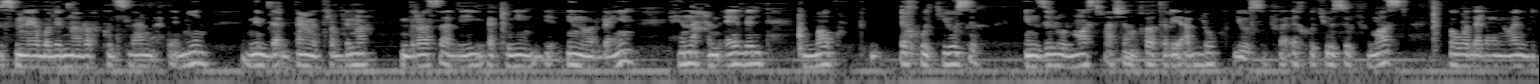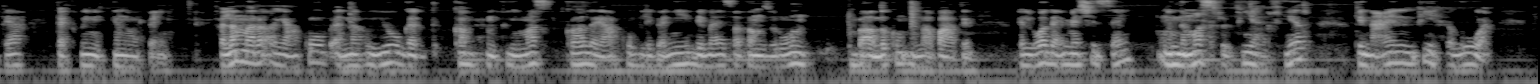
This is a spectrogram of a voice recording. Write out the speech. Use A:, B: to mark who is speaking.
A: بسم الله والابن الروح القدس الآن واحد آمين. نبدأ بنعمة ربنا دراسة لتكوين 42 هنا هنقابل موقف إخوة يوسف ينزلوا لمصر عشان خاطر يقابلوا يوسف. فإخوة يوسف في مصر هو ده العنوان بتاع تكوين 42 فلما رأى يعقوب أنه يوجد قمح في مصر قال يعقوب لبنيه لماذا تنظرون بعضكم إلى بعض؟ الوضع ماشي إزاي؟ إن مصر فيها خير كنعان فيها جوع.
